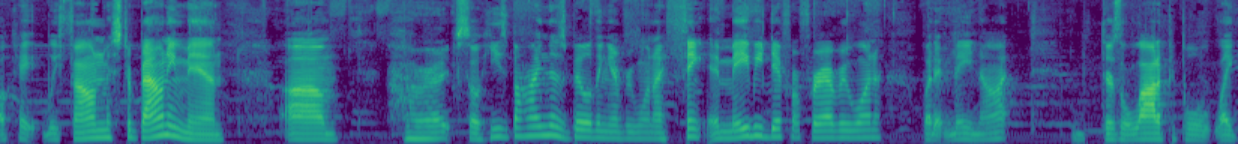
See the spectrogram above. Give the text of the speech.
okay, we found Mr. Bounty Man. Um, Alright, so he's behind this building, everyone. I think it may be different for everyone, but it may not. There's a lot of people, like,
